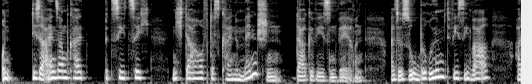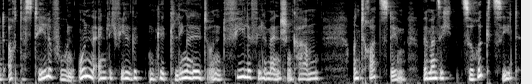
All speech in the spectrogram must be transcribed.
Und diese Einsamkeit bezieht sich nicht darauf, dass keine Menschen da gewesen wären. Also so berühmt wie sie war, hat auch das Telefon unendlich viel geklingelt und viele, viele Menschen kamen. Und trotzdem, wenn man sich zurückzieht,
